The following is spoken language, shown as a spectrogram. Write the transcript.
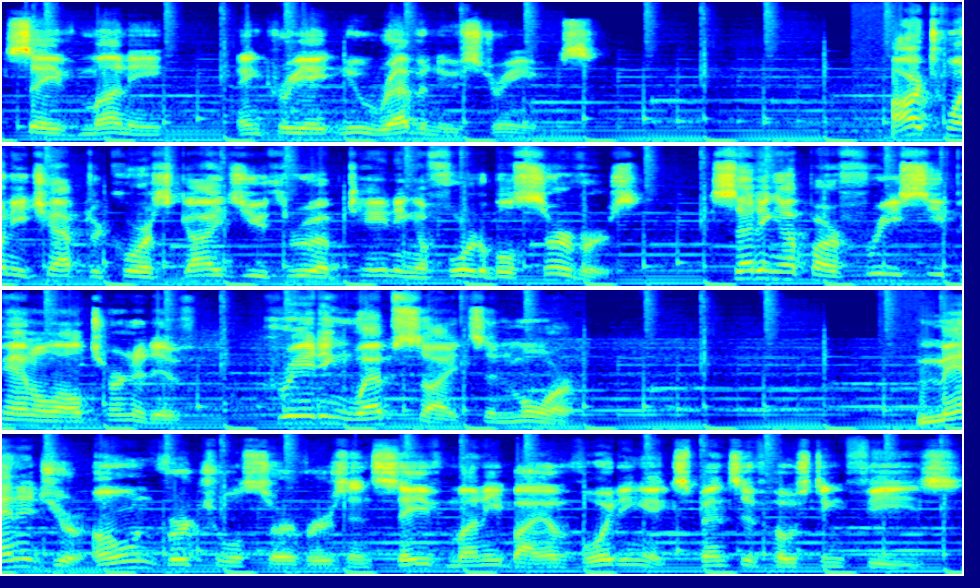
save money, and create new revenue streams. Our 20 chapter course guides you through obtaining affordable servers, setting up our free cPanel alternative, creating websites, and more. Manage your own virtual servers and save money by avoiding expensive hosting fees.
